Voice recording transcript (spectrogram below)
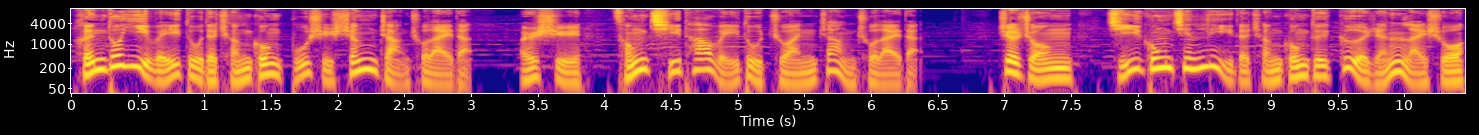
很多亿维度的成功不是生长出来的，而是从其他维度转账出来的。这种急功近利的成功，对个人来说，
